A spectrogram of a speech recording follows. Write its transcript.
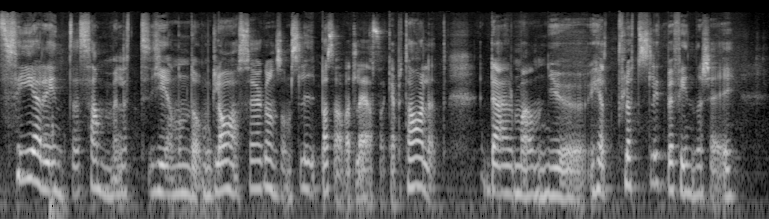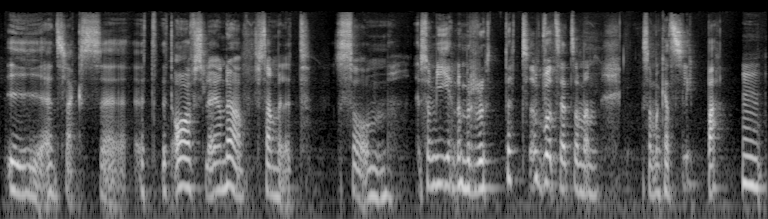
ser inte samhället genom de glasögon som slipas av att läsa kapitalet där man ju helt plötsligt befinner sig i en slags eh, ett, ett avslöjande av samhället som, som genom ruttet på ett sätt som man, som man kan slippa mm.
